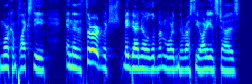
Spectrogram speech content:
more complexity. And then the third, which maybe I know a little bit more than the rest of the audience does,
